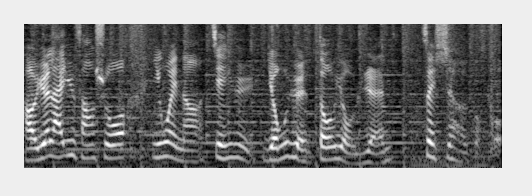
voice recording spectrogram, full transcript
好，原来狱方说，因为呢，监狱永远都有人，最适合狗狗。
